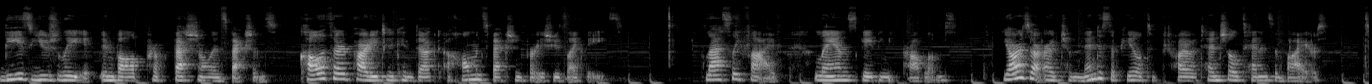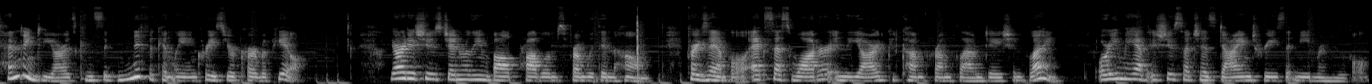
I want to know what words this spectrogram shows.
These usually involve professional inspections. Call a third party to conduct a home inspection for issues like these. Lastly, 5. Landscaping problems. Yards are a tremendous appeal to potential tenants and buyers. Tending to yards can significantly increase your curb appeal. Yard issues generally involve problems from within the home. For example, excess water in the yard could come from foundation flooding, or you may have issues such as dying trees that need removal.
